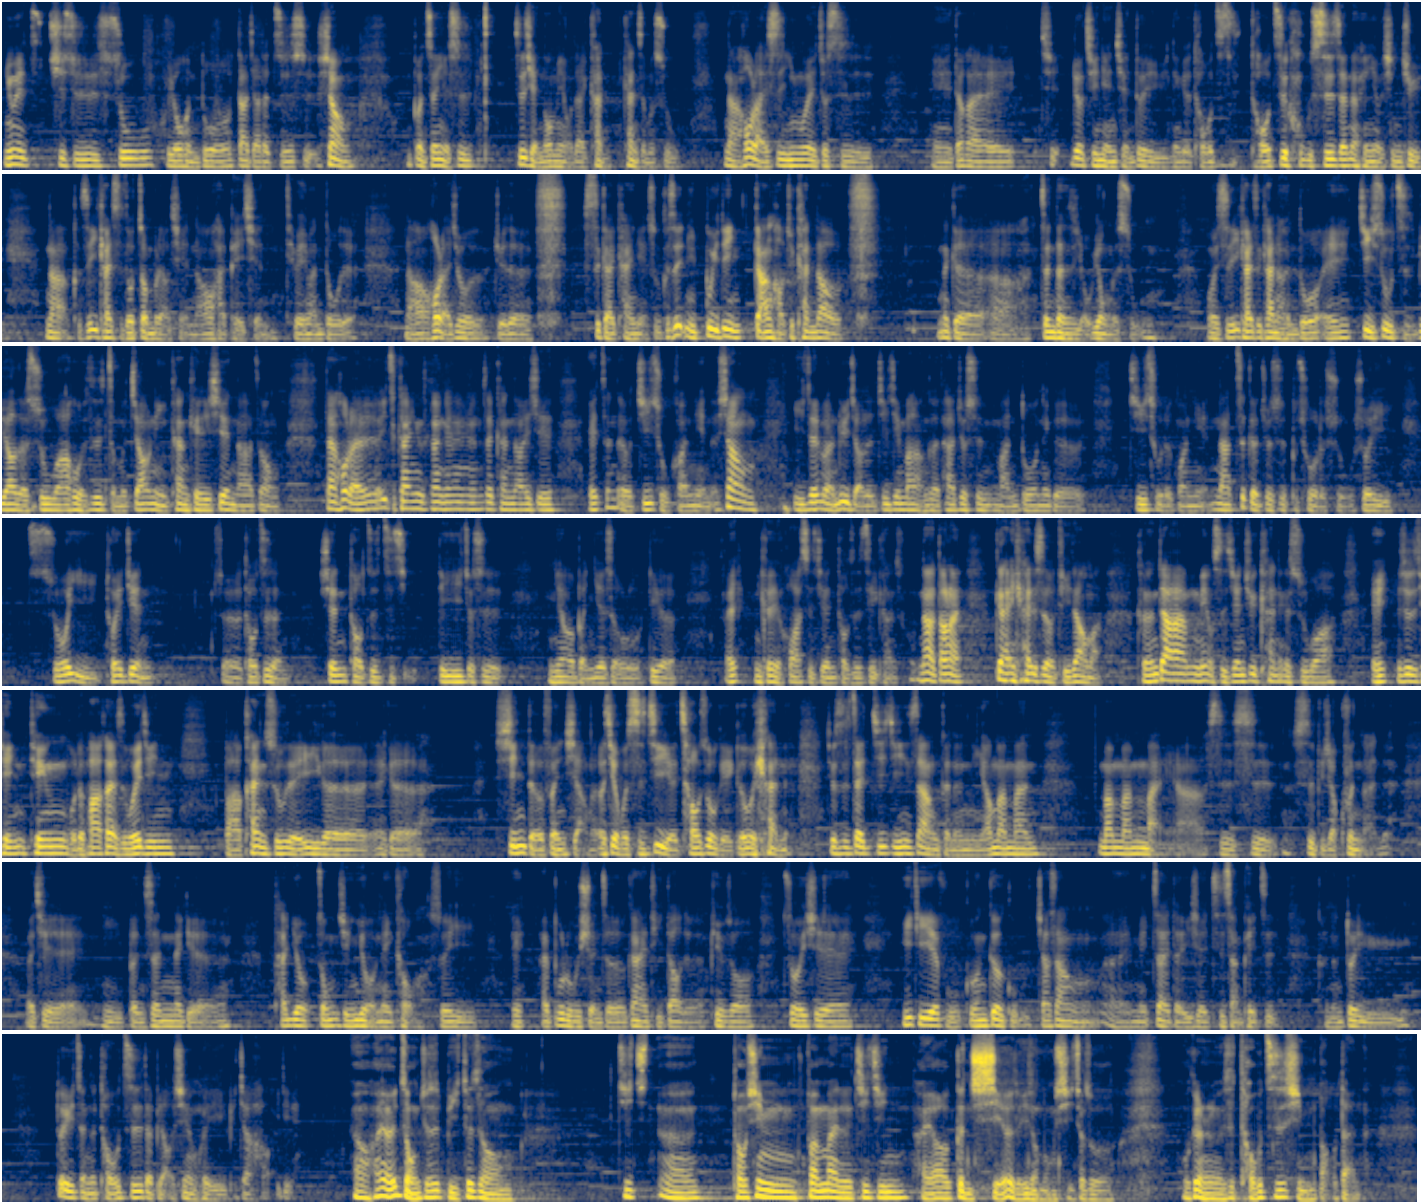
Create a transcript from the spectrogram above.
因为其实书有很多大家的知识，像我本身也是。之前都没有在看看什么书，那后来是因为就是，诶，大概七六七年前对于那个投资投资股市真的很有兴趣，那可是一开始都赚不了钱，然后还赔钱，赔蛮多的，然后后来就觉得是该看一点书，可是你不一定刚好就看到 那个呃真的是有用的书。我是一开始看了很多诶技术指标的书啊，或者是怎么教你看 K 线啊这种，但后来一直看一直看看看，再看到一些诶真的有基础观念的，像以这本绿角的基金巴朗克，它就是蛮多那个基础的观念，那这个就是不错的书，所以所以推荐这投资人先投资自己，第一就是你要有本业收入，第二。哎，你可以花时间投资自己看书。那当然，刚才一开始有提到嘛，可能大家没有时间去看那个书啊。哎，那就是听听我的 podcast，我已经把看书的一个那个心得分享了，而且我实际也操作给各位看了。就是在基金上，可能你要慢慢慢慢买啊，是是是比较困难的，而且你本身那个它又中间又有内扣，所以哎，还不如选择刚才提到的，譬如说做一些。ETF 跟个股加上呃美债的一些资产配置，可能对于对于整个投资的表现会比较好一点。哦，还有一种就是比这种基金呃投信贩卖的基金还要更邪恶的一种东西，叫做我个人认为是投资型保单。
